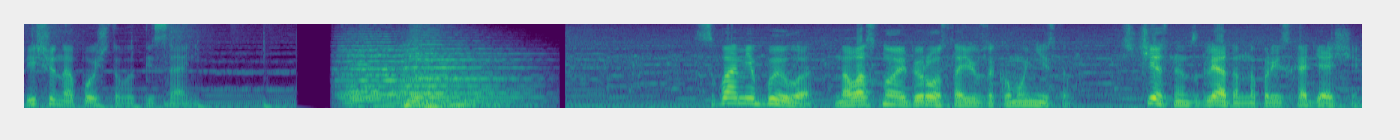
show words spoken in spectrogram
пиши на почту в описании. С вами было новостное бюро Союза коммунистов с честным взглядом на происходящее.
